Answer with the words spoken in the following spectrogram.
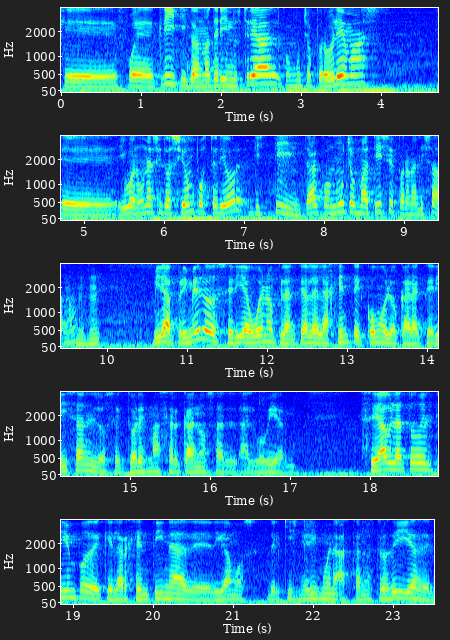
que fue crítica en materia industrial, con muchos problemas, eh, y bueno, una situación posterior distinta, con muchos matices para analizar, ¿no? Mira, primero sería bueno plantearle a la gente cómo lo caracterizan los sectores más cercanos al gobierno se habla todo el tiempo de que la Argentina, de, digamos, del kirchnerismo hasta nuestros días, del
